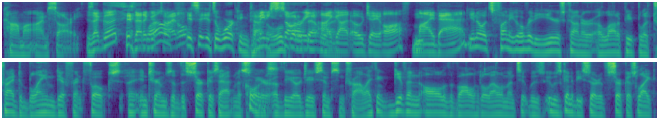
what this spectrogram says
comma I'm sorry. Is that good? Is that a well, good title? It's it's a working title. maybe we'll sorry I got OJ off. My bad. You know, it's funny. Over the years, Connor, a lot of people have tried to blame different folks uh, in terms of the circus atmosphere of, of the OJ Simpson trial. I think, given all of the volatile elements, it was it was going to be sort of circus like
